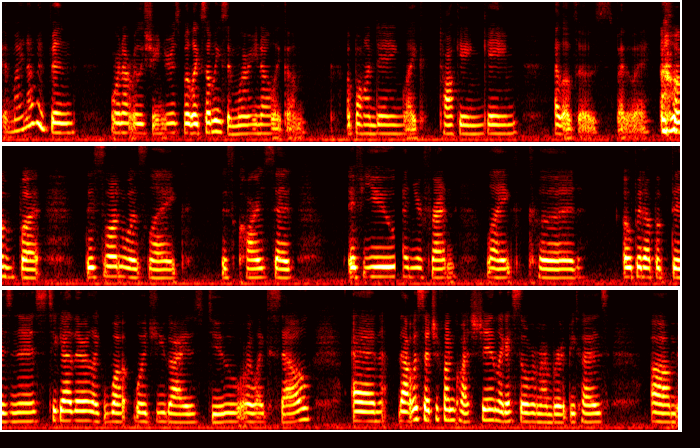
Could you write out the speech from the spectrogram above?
it might not have been we're not really strangers, but like something similar. You know, like um a bonding like talking game. I love those by the way. um, but this one was like this card said if you and your friend like could open up a business together, like what would you guys do or like sell? And that was such a fun question. Like I still remember it because um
